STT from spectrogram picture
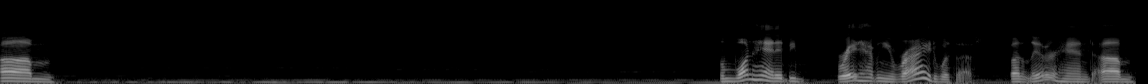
Um. On one hand, it'd be great having you ride with us, but on the other hand, um.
